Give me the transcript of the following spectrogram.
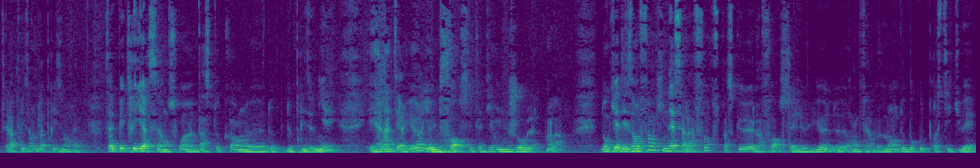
C'est la prison de la prison. La salpêtrière, c'est en soi un vaste camp euh, de, prisonniers. Et à l'intérieur, il y a une force, c'est-à-dire une geôle. Voilà. Donc il y a des enfants qui naissent à la force parce que la force est le lieu de renfermement de beaucoup de prostituées.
